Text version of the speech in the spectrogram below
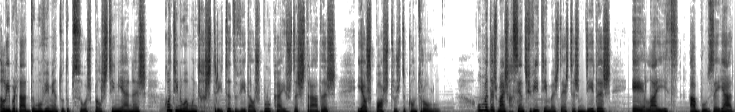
a liberdade de movimento de pessoas palestinianas continua muito restrita devido aos bloqueios das estradas e aos postos de controlo. Uma das mais recentes vítimas destas medidas é Laith Abu Zayad,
